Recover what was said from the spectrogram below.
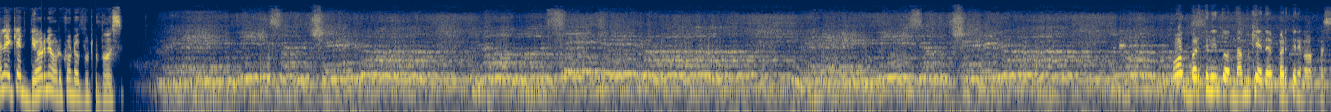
ಭಲಕ್ಕೆ ದೇವ್ರನ್ನೇ ಹೊಡ್ಕೊಂಡು ಹೋಗ್ಬಿಟ್ರು ಬಾಸ್ ಹೋಗ್ ಬರ್ತೀನಿ ಅಂತ ಒಂದು ನಂಬಿಕೆ ಇದೆ. ಬರ್ತೀನಿ ವಾಪಸ್.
